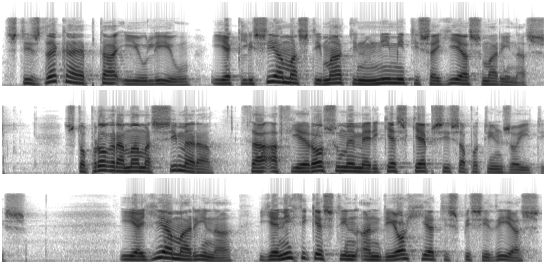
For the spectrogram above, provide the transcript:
Στις 17 Ιουλίου η Εκκλησία μας τιμά την μνήμη της Αγίας Μαρίνας. Στο πρόγραμμά μας σήμερα θα αφιερώσουμε μερικές σκέψεις από την ζωή της. Η Αγία Μαρίνα γεννήθηκε στην Αντιόχεια της Πισιδίας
